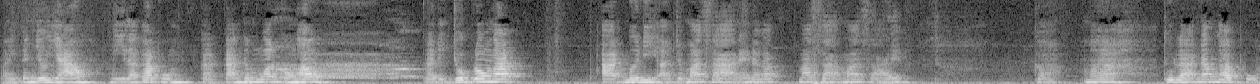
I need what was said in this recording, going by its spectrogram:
ไปกันยาวๆนี่แหละครับผมกับการทำงานของเฮาก็ได้จบลงครับ อาจมือนี้อาจจะมาสายเนี่ยนะครับ มาสายมาสายก็มาธุระน้ำครับ ผม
